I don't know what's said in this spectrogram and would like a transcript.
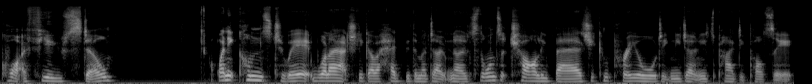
quite a few still when it comes to it, will I actually go ahead with them? I don't know. So the ones at Charlie Bears, you can pre-order and you don't need to pay a deposit.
